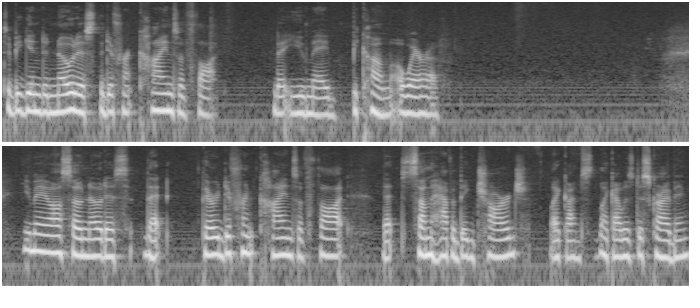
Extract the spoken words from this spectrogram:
to begin to notice the different kinds of thought that you may become aware of. You may also notice that there are different kinds of thought that some have a big charge like I'm like I was describing.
